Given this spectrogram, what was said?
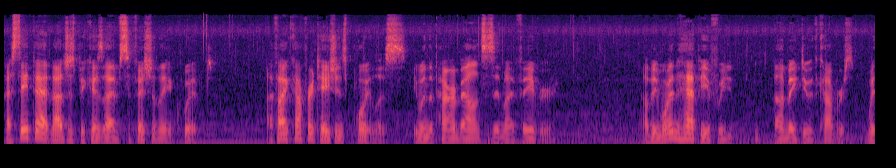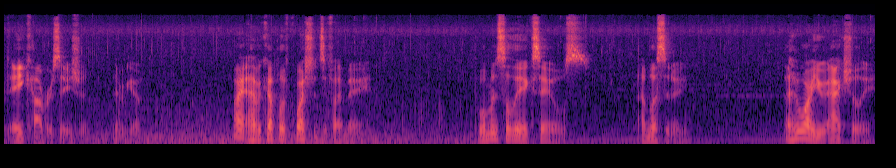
I state that not just because I am sufficiently equipped, I find confrontations pointless, even when the power balance is in my favor. I'll be more than happy if we uh, make do with, converse with a conversation. There we go. Alright, I have a couple of questions if I may. The woman slowly exhales. I'm listening. Uh, who are you, actually?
